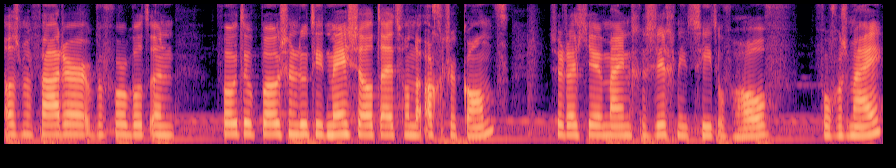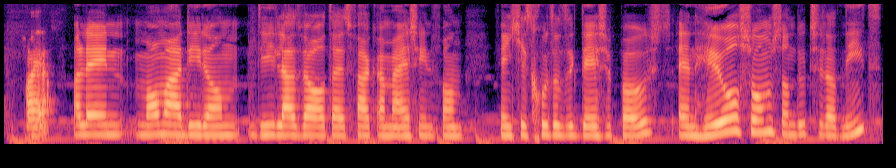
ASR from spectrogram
als mijn vader bijvoorbeeld een foto post, dan doet hij het meestal altijd van de achterkant. zodat je mijn gezicht niet ziet of half, volgens mij. Oh ja. Alleen mama die dan, die laat wel altijd vaak aan mij zien van... vind je het goed dat ik deze post? En heel soms dan doet ze dat niet.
